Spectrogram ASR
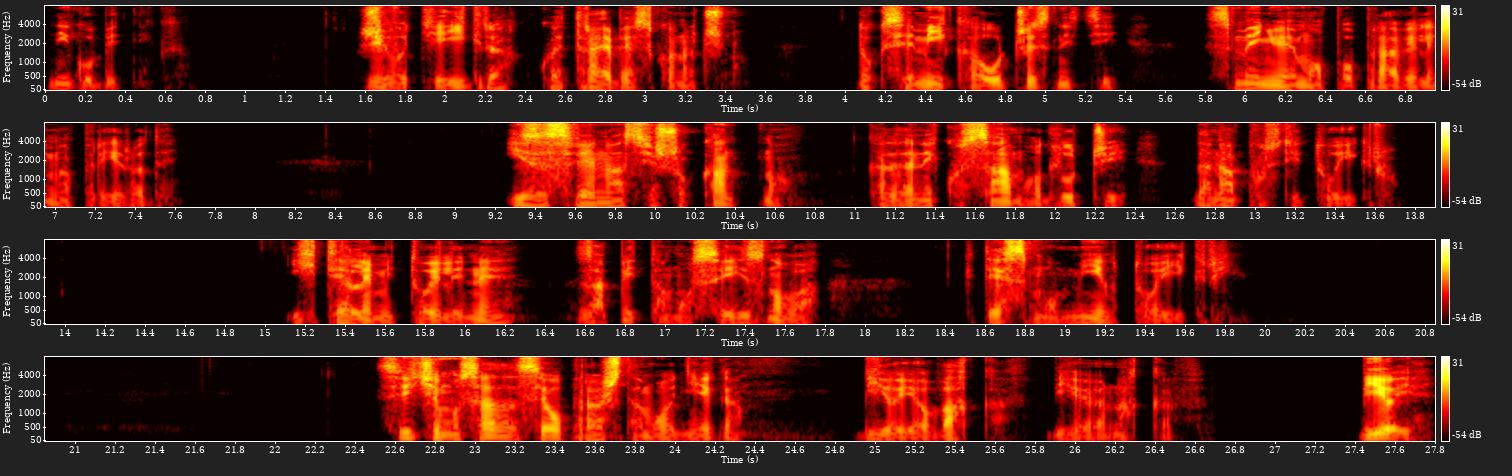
ni gubitnika. Život je igra koja traje beskonačno, dok se mi kao učesnici smenjujemo po pravilima prirode. I za sve nas je šokantno kada neko sam odluči da napusti tu igru. I htjeli mi to ili ne, zapitamo se iznova gdje smo mi u toj igri. Svi ćemo sada se opraštamo od njega. Bio je ovakav, bio je onakav. Bio je.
